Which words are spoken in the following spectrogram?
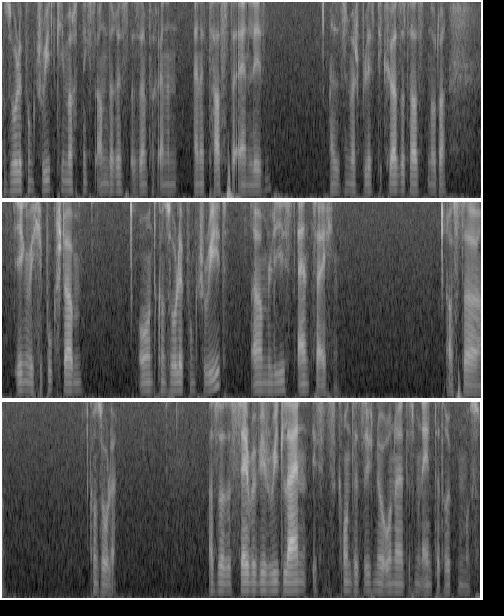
Konsole.readKey macht nichts anderes als einfach einen, eine Taste einlesen. Also zum Beispiel jetzt die Cursor-Tasten oder irgendwelche Buchstaben. Und Konsole.read ähm, liest ein Zeichen aus der Konsole. Also dasselbe wie Readline ist es grundsätzlich nur ohne, dass man Enter drücken muss.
